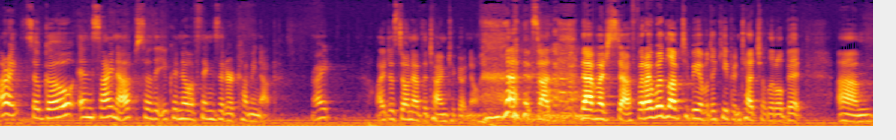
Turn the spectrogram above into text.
All right, so go and sign up so that you can know of things that are coming up, right? I just don't have the time to go. No, it's not that much stuff. But I would love to be able to keep in touch a little bit. Um,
